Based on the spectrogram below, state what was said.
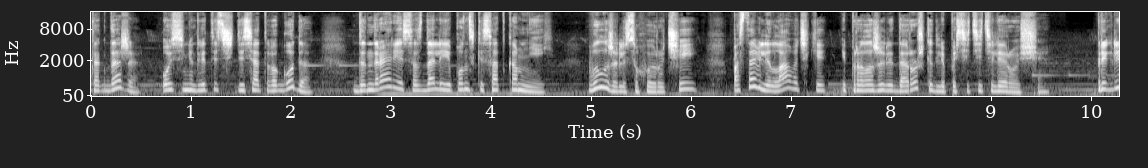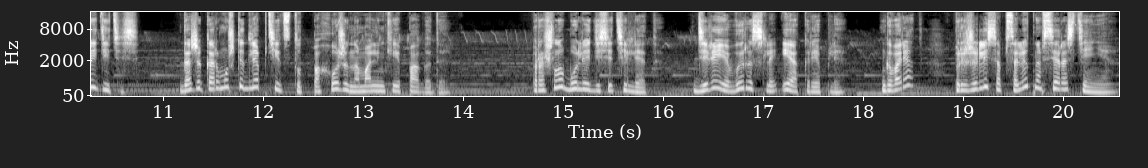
Тогда же, осенью 2010 года, в Дендрарии создали японский сад камней, выложили сухой ручей, поставили лавочки и проложили дорожки для посетителей рощи. Приглядитесь, даже кормушки для птиц тут похожи на маленькие пагоды. Прошло более 10 лет – Деревья выросли и окрепли. Говорят, прижились абсолютно все растения.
